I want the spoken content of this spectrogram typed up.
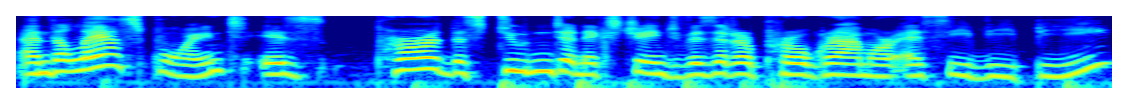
And the last point is per the Student and Exchange Visitor Program or SEVP,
